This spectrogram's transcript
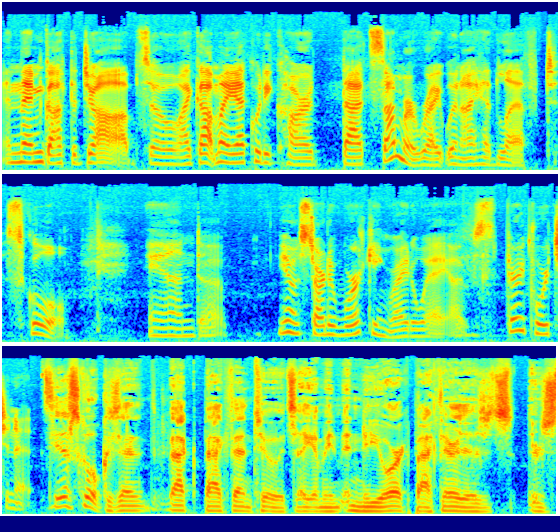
and then got the job. So I got my equity card that summer, right when I had left school, and uh, you know, started working right away. I was very fortunate. See, that's cool because back back then too, it's like I mean, in New York back there, there's there's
